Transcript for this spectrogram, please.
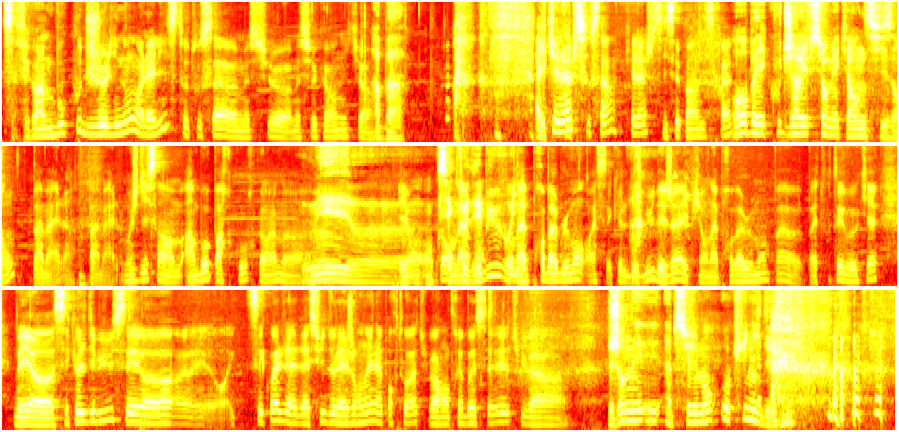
Ça fait quand même beaucoup de jolis noms à la liste, tout ça, euh, monsieur, monsieur Cornic. Ah bah, à quel âge tout ça? Quel âge, si c'est pas indiscret? Oh bah écoute, j'arrive sur mes 46 ans, Pas mal, pas mal. Moi je dis c'est un, un beau parcours quand même. euh, mais euh, c'est que le début, on, vous on a probablement, ouais, c'est que le début déjà, et puis on a probablement pas, euh, pas tout évoqué. Mais euh, c'est que le début. C'est, euh, c'est quoi la, la suite de la journée là pour toi? Tu vas rentrer bosser Tu vas, J'en ai absolument aucune idée.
